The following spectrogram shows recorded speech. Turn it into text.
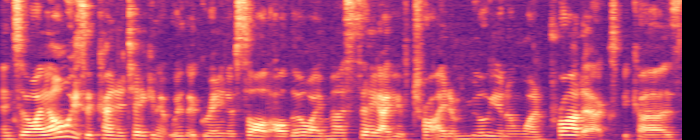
And so I always have kind of taken it with a grain of salt, although I must say I have tried a million and one products because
